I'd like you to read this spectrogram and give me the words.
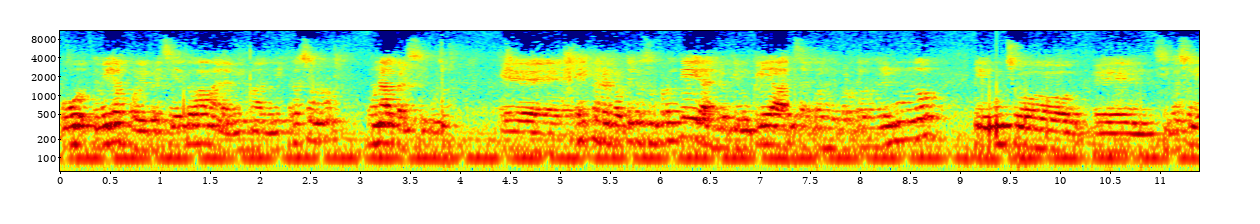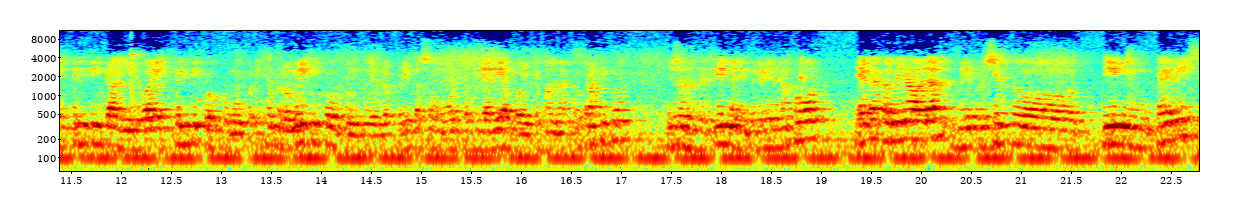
tuvieron por el presidente Obama, la misma administración, ¿no? una persecución. Eh, estos reporteros sin fronteras, lo que nuclea a todos los reporteros del mundo, tiene mucho eh, situaciones críticas y lugares críticos, como por ejemplo México, donde los periodistas son muertos día a día por el tema del narcotráfico, ellos los defienden y intervienen a favor. Y acá también hablan del proyecto Team Tennis,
